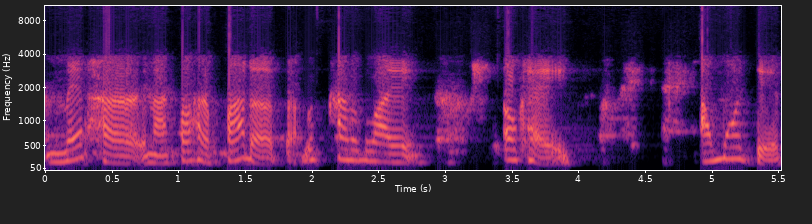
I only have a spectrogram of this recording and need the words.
met her and I saw her product, I was kind of like, okay, I want this.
